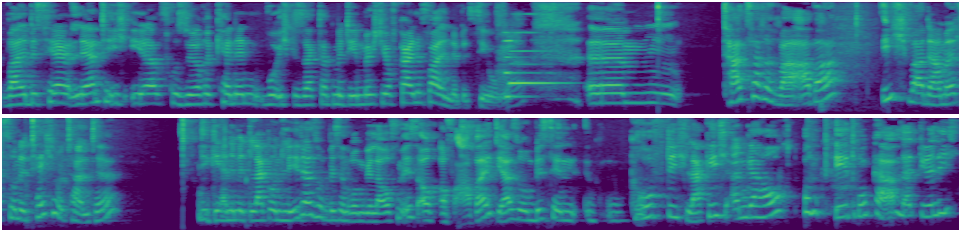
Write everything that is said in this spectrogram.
weil bisher lernte ich eher Friseure kennen, wo ich gesagt habe, mit dem möchte ich auf keinen Fall eine Beziehung. Ja. Ähm, Tatsache war aber, ich war damals so eine Technotante, die gerne mit Lack und Leder so ein bisschen rumgelaufen ist, auch auf Arbeit, ja, so ein bisschen gruftig, lackig angehaucht. Und Pedro kam natürlich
